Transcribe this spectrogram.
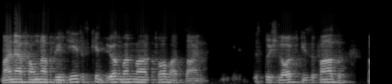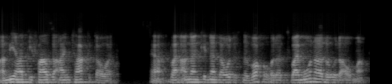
meiner Erfahrung nach will jedes Kind irgendwann mal Torwart sein. Es durchläuft diese Phase. Bei mir hat die Phase einen Tag gedauert. Ja, bei anderen Kindern dauert es eine Woche oder zwei Monate oder auch mal.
